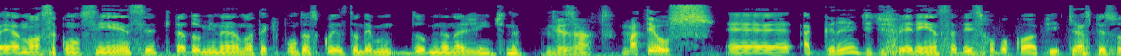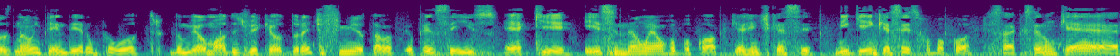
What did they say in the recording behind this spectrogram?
é a nossa consciência consciência que está dominando até que ponto as coisas estão dominando a gente, né? Exato. Matheus. É, a grande diferença desse Robocop que as pessoas não entenderam pro outro, do meu modo de ver, que eu durante o filme eu tava, eu pensei isso, é que esse não é o Robocop que a gente quer ser. Ninguém quer ser esse Robocop, saca? Você não quer,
